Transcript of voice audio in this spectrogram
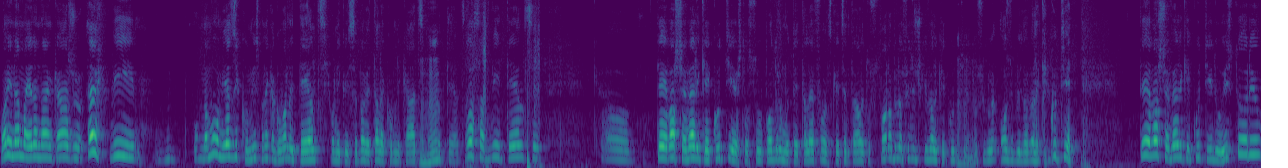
oni nama jedan dan kažu, eh, vi, na mom jeziku, mi smo nekad govorili telci, oni koji se bave telekomunikacijama, mm -hmm. telci. E sad vi telci, te vaše velike kutije što su u podrumu te telefonske centrale, to su stvarno bile fizički velike kutije, mm -hmm. to su bile ozbiljno velike kutije. Te vaše velike kutije idu u istoriju,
